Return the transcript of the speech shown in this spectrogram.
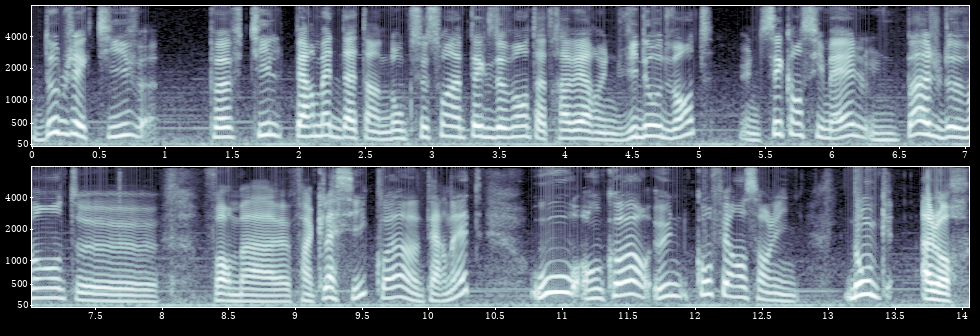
d'objectif peuvent-ils permettre d'atteindre. Donc, ce soit un texte de vente à travers une vidéo de vente, une séquence email, une page de vente euh, format classique, quoi, internet, ou encore une conférence en ligne. Donc, alors,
